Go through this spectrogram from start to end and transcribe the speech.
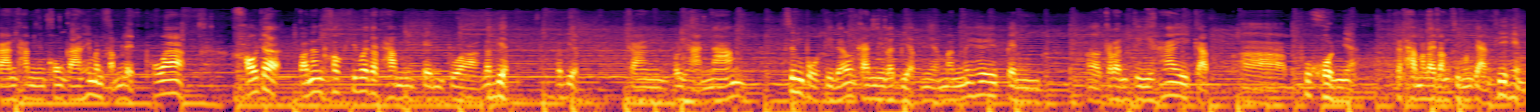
การทำโครงการให้มันสำเร็จ เพราะว่าเขาจะตอนนั้นเขาคิดว่าจะทำเป็นตัวระเบียบระเบียบการบริหารน้ำซึ่งปกติแล้วการมีระเบียบเนี่ยมันไม่ใช่เป็นการันตีให้กับผู้คนเนี่ยจะทำอะไรบางสิ่งบางอย่างที่เห็น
